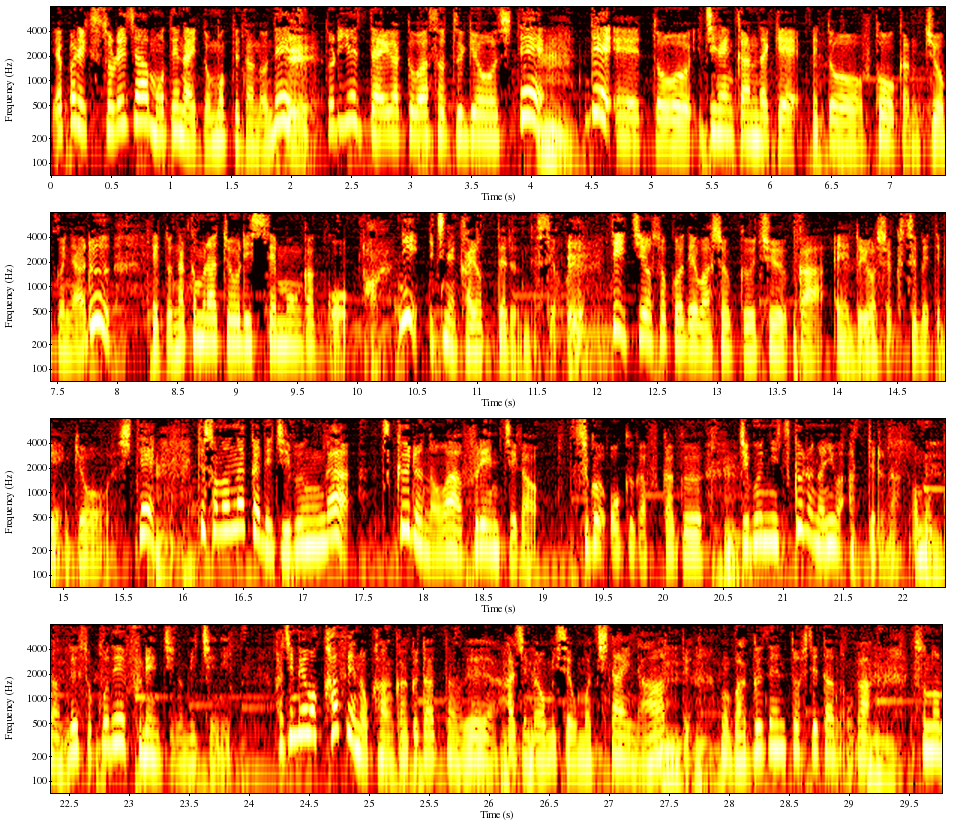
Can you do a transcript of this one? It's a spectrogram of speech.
やっぱりそれじゃモテないと思ってたので、ええ。とりあえず大学は卒業して、うん。で、えー、と1年間だけ、えっと福岡の中央区にある、えっと中村調理師専門学校はい。に1年通ってるんですよ、えで一応そこで和食中華、えー、と洋食すべて勉強して、うん。でその中で自分が作るのはフレンチがすごい奥が深くうん。自分に作るのには合ってるなと思ったんで、そこでフレンチの道に初めはカフェの感覚だったので初めお店を持ちたいなって、もう漠然としてたのが、うん。その、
